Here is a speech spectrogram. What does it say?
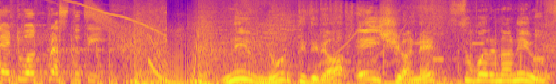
ನೆಟ್ವರ್ಕ್ ಪ್ರಸ್ತುತಿ. ನೀವು ನೋಡ್ತಿದ್ದೀರಾ ಏಷ್ಯಾ ನೆಟ್ ಸುವರ್ಣ ನ್ಯೂಸ್.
